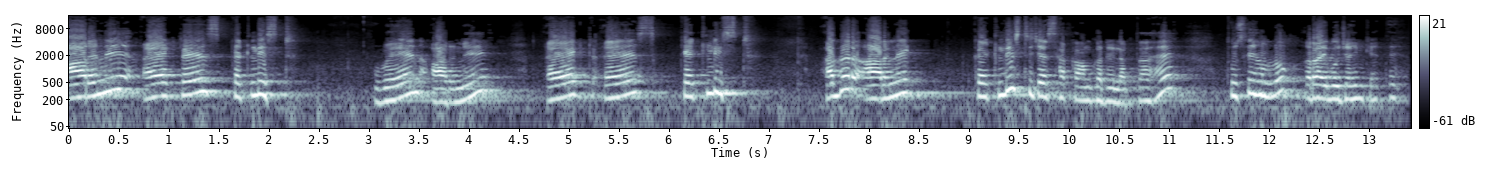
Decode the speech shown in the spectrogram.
RNA act as catalyst when RNA act as catalyst अगर आरएनए कैटलिस्ट जैसा काम करने लगता है तो उसे हम लोग राइबोजाइम कहते हैं।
